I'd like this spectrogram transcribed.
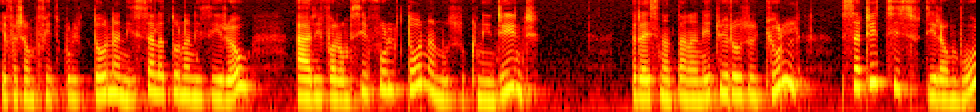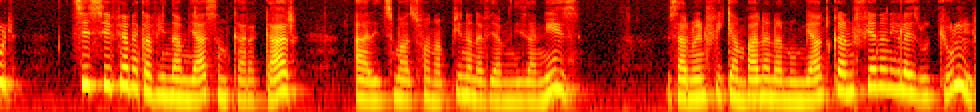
efatra amby fitopolo taona ny salan-taonan'izy ireo ary valo amby sivifolo taona no zokiny indrindra. Raisina an-tanana eto ireo zokiolona satria tsisy fidiram-bola, tsisy fianakaviana miasy mikarakara ary tsy mahazo fanampiana na avy amin'iza n'iza. Zanoen fikambanana no miantoka ny fiainan'ilay zokiolona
